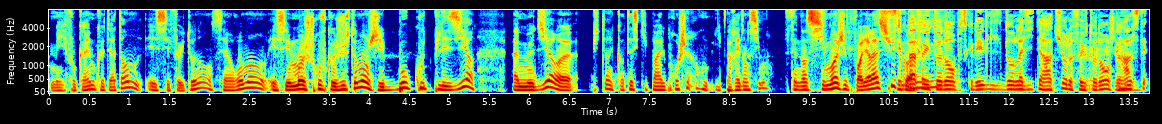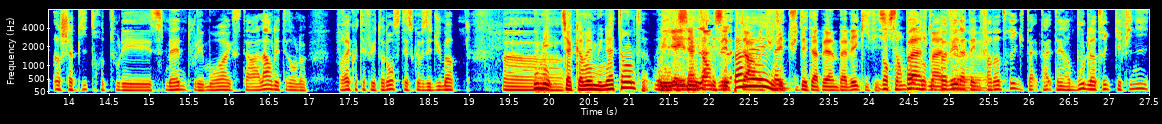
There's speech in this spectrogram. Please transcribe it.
Mais il faut quand même que tu attendes, et c'est feuilletonnant, c'est un roman. Et c'est moi, je trouve que justement, j'ai beaucoup de plaisir à me dire, euh, putain, quand est-ce qu'il paraît le prochain? Oh, Il paraît dans six mois? C'est dans six mois, je vais pouvoir lire la suite, C'est quoi. pas feuilletonnant, parce que les- dans la littérature, le feuilletonnant, en général, c'était un chapitre tous les semaines, tous les mois, etc. Là, on était dans le vrai côté feuilletonnant, c'était ce que faisait Dumas. Euh, Oui, mais tu as quand même une attente. Oui, il y a une c'est- attente, pareil. tu t'es- Tu t'es tapé un pavé qui fait dans 600 ton, pa- pages. dans ton pavé, là, t'as euh, une fin d'intrigue, t'as, t'as- t'as un bout de l'intrigue qui est fini.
